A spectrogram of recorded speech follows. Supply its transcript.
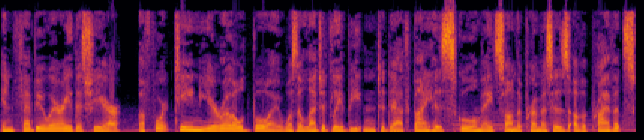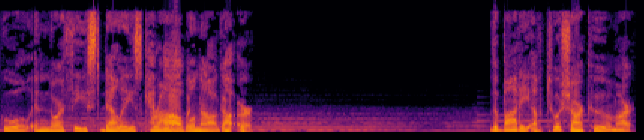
In February this year, a 14-year-old boy was allegedly beaten to death by his schoolmates on the premises of a private school in northeast Delhi's Karawal Nagar. The body of Tushar Kumar,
